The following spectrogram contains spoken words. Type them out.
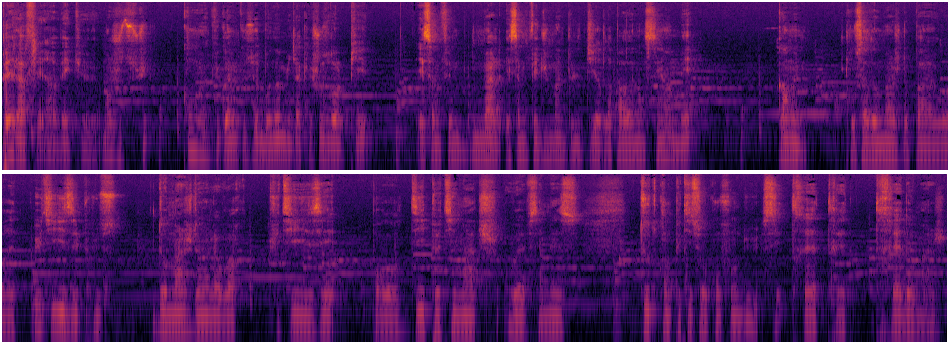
belle affaire avec... euh, moi je suis convaincu quand même que ce bonhomme il a quelque chose dans le pied. Et ça me fait mal, et ça me fait du mal de le dire de la part d'un ancien, mais quand même, je trouve ça dommage de ne pas l'avoir utilisé plus. Dommage de ne l'avoir qu'utilisé pour 10 petits matchs au FC Metz, toutes compétitions confondues. C'est très très très dommage.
